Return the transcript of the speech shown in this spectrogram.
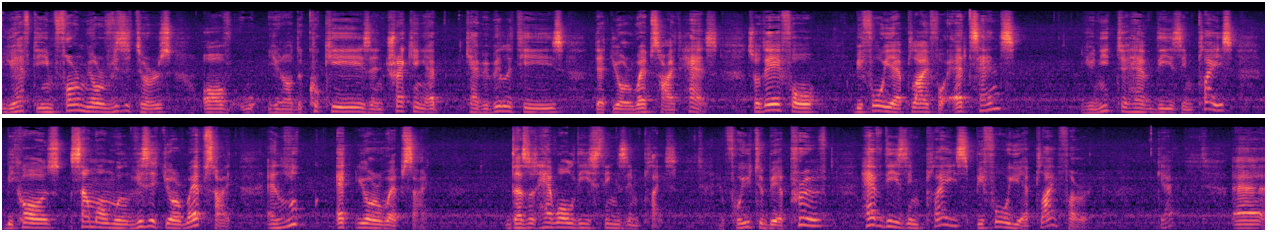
you have to inform your visitors of you know the cookies and tracking capabilities that your website has. So therefore before you apply for AdSense you need to have these in place because someone will visit your website and look at your website. Does it have all these things in place? And for you to be approved have these in place before you apply for it okay? Uh,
